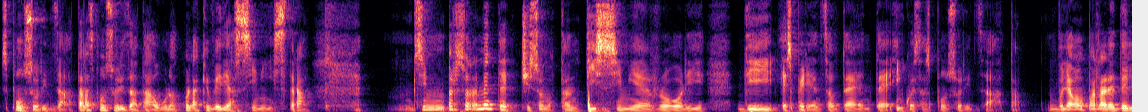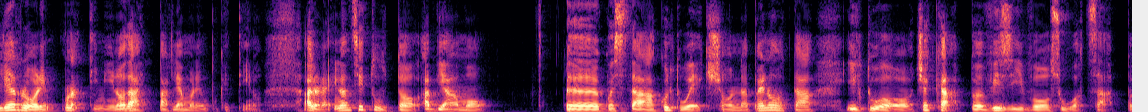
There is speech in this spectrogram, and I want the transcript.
sponsorizzata, la sponsorizzata 1, quella che vedi a sinistra. Personalmente ci sono tantissimi errori di esperienza utente in questa sponsorizzata. Vogliamo parlare degli errori? Un attimino, dai, parliamone un pochettino. Allora, innanzitutto abbiamo eh, questa call to action, prenota il tuo check-up visivo su WhatsApp.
